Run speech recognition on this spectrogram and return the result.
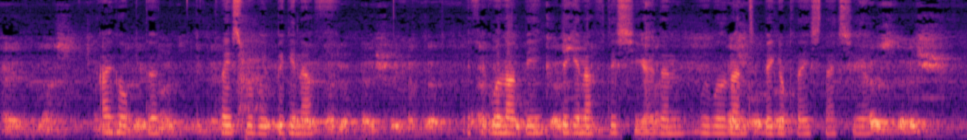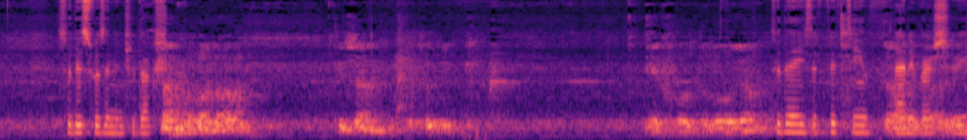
I hope the place will be big enough. If it will not be big enough this year, then we will rent a bigger place next year. So this was an introduction. van a 15. évfordulója. Today is the 15th anniversary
